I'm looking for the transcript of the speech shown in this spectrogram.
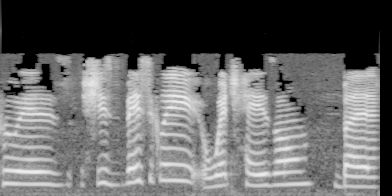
who is she's basically Witch Hazel, but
